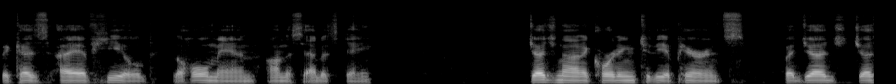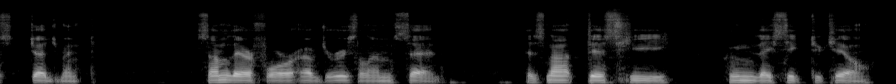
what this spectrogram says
because I have healed the whole man on the Sabbath day? Judge not according to the appearance, but judge just judgment. Some therefore of Jerusalem said, Is not this he whom they seek to kill.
